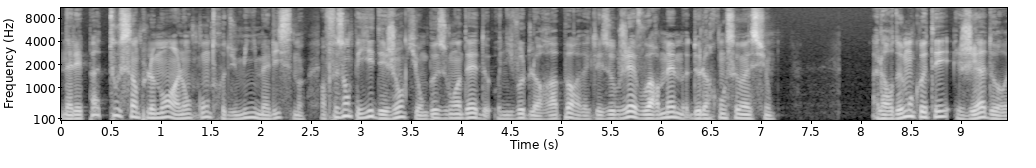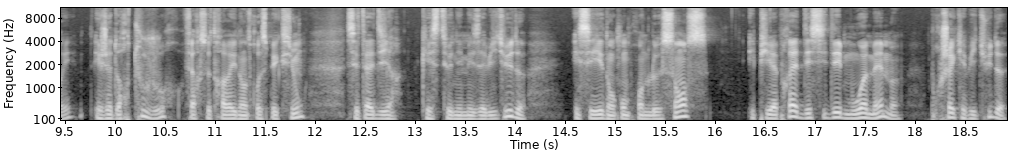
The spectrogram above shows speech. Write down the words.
n'allait pas tout simplement à l'encontre du minimalisme en faisant payer des gens qui ont besoin d'aide au niveau de leur rapport avec les objets, voire même de leur consommation. Alors de mon côté, j'ai adoré, et j'adore toujours faire ce travail d'introspection, c'est-à-dire questionner mes habitudes, essayer d'en comprendre le sens, et puis après décider moi-même, pour chaque habitude,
